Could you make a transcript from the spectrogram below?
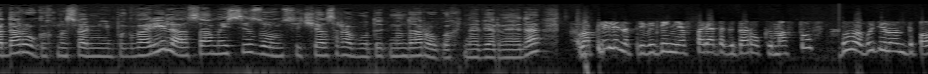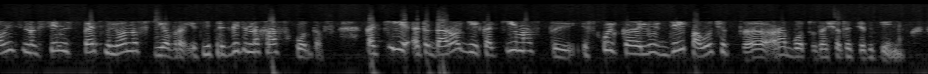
О дорогах мы с вами не поговорили, а самый сезон сейчас работает на дорогах, наверное, да? В апреле на приведение в порядок дорог и мостов было выделено дополнительных 75 миллионов евро из непредвиденных расходов. Какие это дороги и какие мосты? И сколько людей получат э, работу за счет этих денег?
